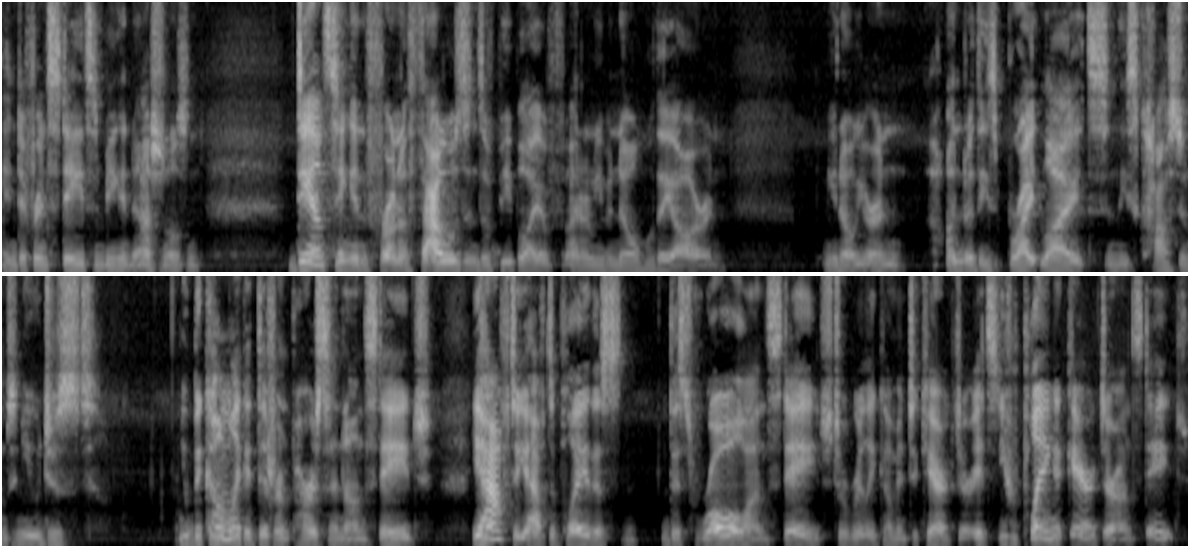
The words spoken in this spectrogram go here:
in different states and being in nationals and dancing in front of thousands of people I have I don't even know who they are. And you know you're in under these bright lights and these costumes and you just you become like a different person on stage. You have to you have to play this this role on stage to really come into character. It's you're playing a character on stage.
